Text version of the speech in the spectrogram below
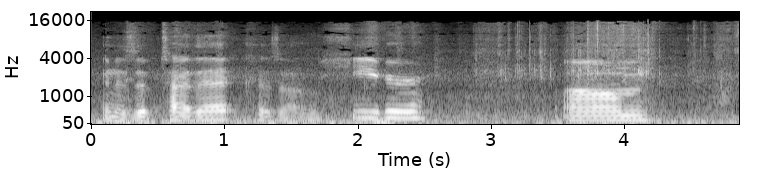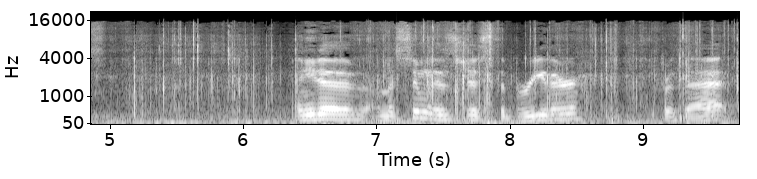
I'm gonna zip tie that because I'm here. Um, I need a, I'm assuming it's just the breather for that.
